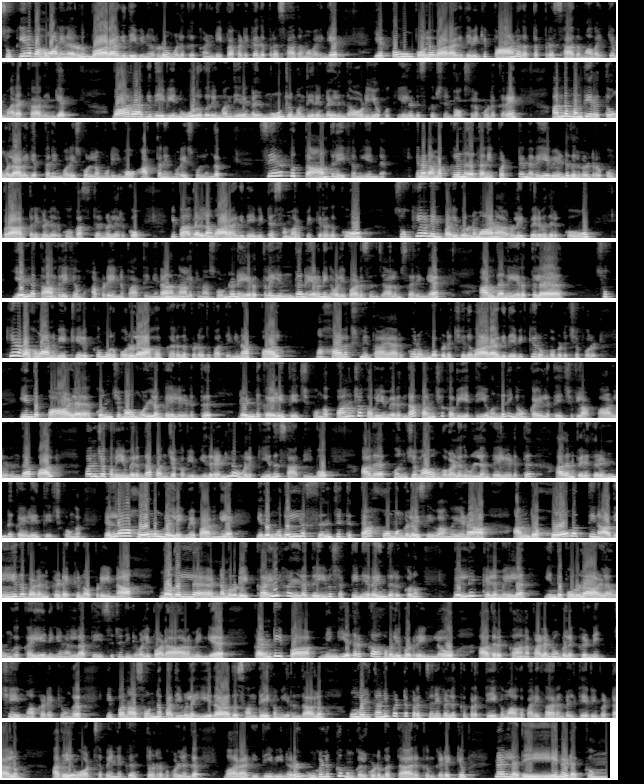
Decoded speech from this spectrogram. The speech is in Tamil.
சுக்கிர பகவானினர்களும் வாராகி தேவியினர்களும் உங்களுக்கு கண்டிப்பாக கிடைக்கும். அதை பிரசாதமாக வைங்க. எப்பவும் போல வாராகி தேவிக்கு பானகத்தை பிரசாதமாக வைக்க மறக்காதீங்க. வாராகி தேவியின் ஒருவரி மந்திரங்கள் மூன்று மந்திரங்கள் இந்த ஆடியோ குக்கியில் டிஸ்கிரிப்ஷன் பாக்ஸில் கொடுக்குறேன். அந்த மந்திரத்தை உங்களால் எத்தனை முறை சொல்ல முடியுமோ அத்தனை முறை சொல்லுங்க. சிறப்பு தாந்திரீகம் என்ன? ஏன்னா நமக்குன்னு தனிப்பட்ட நிறைய வேண்டுதல்கள் இருக்கும் பிரார்த்தனைகள் இருக்கும் கஷ்டங்கள் இருக்கும். இப்போ அதெல்லாம் வாராகி தேவிட்ட சமர்ப்பிக்கிறதுக்கும் சுக்கிரனின் பரிபூர்ணமான அருளை பெறுவதற்கும் என்ன தாந்திரிகம் அப்படின்னு பார்த்தீங்கன்னா நாளைக்கு நான் சொன்ன நேரத்தில் எந்த நேரம் நீங்கள் வழிபாடு செஞ்சாலும் சரிங்க. அந்த நேரத்தில் சுக்கிர பகவான் வீட்டிற்கும் ஒரு பொருளாக கருதப்படுவது பார்த்தீங்கன்னா பால். மகாலட்சுமி தாயாருக்கும் ரொம்ப பிடிச்சது வாராகி தேவிக்கு ரொம்ப பிடிச்ச பொருள். இந்த பாலை கொஞ்சமாக உங்கள் உள்ளங்கையில் எடுத்து ரெண்டு கையிலையும் தேய்ச்சிக்கோங்க. பஞ்சகவியம் இருந்தால் பஞ்சகவியத்தையும் வந்து நீங்கள் உங்கள் கையில் தேய்ச்சிக்கலாம். பால் இருந்தால் பால் பஞ்சகவியம் இருந்தால் பஞ்சகவியம் இது ரெண்டில் உங்களுக்கு எது சாத்தியமோ அதை கொஞ்சமாக உங்கள் வலது உள்ளங்கையில் எடுத்து அதன் பிறகு ரெண்டு கையிலையும் தேய்ச்சிக்கோங்க. எல்லா ஹோமங்கள்லையுமே பாருங்களேன் இதை முதல்ல செஞ்சுட்டு தான் ஹோமங்களே செய்வாங்க. ஏன்னா அந்த ஹோமத்தின் அதீத பலன் கிடைக்கணும் அப்படின்னா முதல்ல நம்மளுடைய கைகளில் தெய்வ சக்தி நிறைந்திருக்கணும். வெள்ளிக்கிழமையில இந்த பொருளால் உங்கள் கையை நீங்கள் நல்லா தேய்ச்சிட்டு நீங்கள் வழிபாட ஆரம்பிங்க. கண்டிப்பாக நீங்கள் எதற்காக வழிபடுறீங்களோ அதற்கான பலன் உங்களுக்கு நிச்சயமாக கிடைக்குங்க. இப்போ நான் சொன்ன பதிவில் ஏதாவது சந்தேகம் இருந்தாலும் உங்கள் தனிப்பட்ட பிரச்சனைகளுக்கு பிரத்யேகமாக பரிகாரங்கள் தேவைப்பட்டாலும் அதே வாட்ஸ்அப் எண்ணுக்கு தொடர்பு கொள்ளுங்க. வாராகி தேவியினருள் உங்களுக்கும் உங்கள் குடும்பத்தாருக்கும் கிடைக்கும். நல்லதே நடக்கும்.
